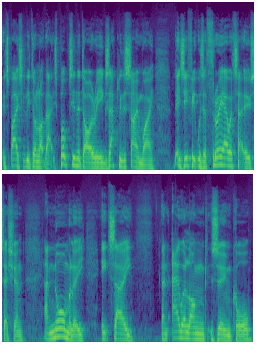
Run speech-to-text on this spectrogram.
It's basically done like that. It's booked in the diary exactly the same way as if it was a three-hour tattoo session, and normally it's a an hour-long Zoom call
